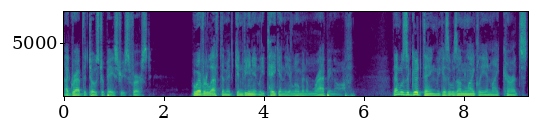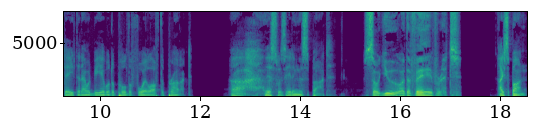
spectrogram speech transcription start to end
I grabbed the toaster pastries first. Whoever left them had conveniently taken the aluminum wrapping off. That was a good thing because it was unlikely in my current state that I would be able to pull the foil off the product. Ah, this was hitting the spot. So you are the favorite. I spun,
